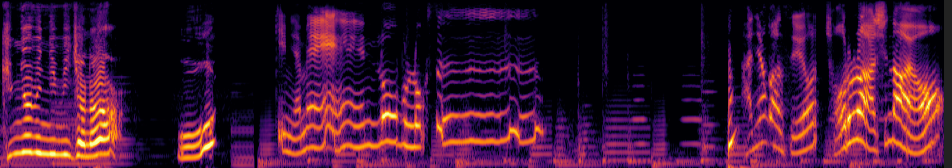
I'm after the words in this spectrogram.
김여맨님이잖아. 어? 김여맨 로블록스 안녕하세요 저를 아시나요?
